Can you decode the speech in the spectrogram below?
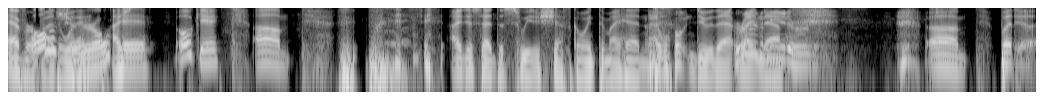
ever, by Oh, the sure, way. I sh- okay. okay. Um, I just had the Swedish chef going through my head, and I won't do that right now. Um, but uh,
